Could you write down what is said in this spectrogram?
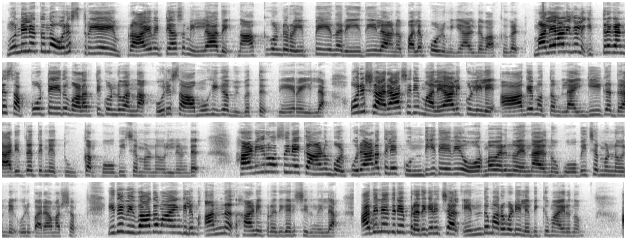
മുന്നിലെത്തുന്ന ഒരു സ്ത്രീയെയും പ്രായവ്യത്യാസം ഇല്ലാതെ നാക്കുകൊണ്ട് റേപ്പ് ചെയ്യുന്ന രീതിയിലാണ് പലപ്പോഴും ഇയാളുടെ വാക്കുകൾ. മലയാളികൾ ഇത്ര കണ്ട് സപ്പോർട്ട് ചെയ്ത് വളർത്തിക്കൊണ്ടുവന്ന ഒരു സാമൂഹിക വിപത്ത് വേറെയില്ല. ഒരു ശരാശരി മലയാളിക്കുള്ളിലെ ആകെ മൊത്തം ലൈംഗിക ദാരിദ്ര്യത്തിന്റെ തൂക്കം ബോബി ചെമ്മണ്ണൂരിലുണ്ട് ഹണിറോസിനെ കാണുമ്പോൾ പുരാണത്തിലെ കുന്തി ദേവിയെ ഓർമ്മ വരുന്നു എന്നായിരുന്നു ബോബി ചെമ്മണ്ണൂരിന്റെ ഒരു പരാമർശം. ഇത് വിവാദമായെങ്കിലും അന്ന് ഹണി പ്രതികരിച്ചിരുന്നില്ല. അതിനെതിരെ പ്രതികരിച്ചാൽ എന്ത് മറുപടി ലഭിക്കുമായിരുന്നു?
